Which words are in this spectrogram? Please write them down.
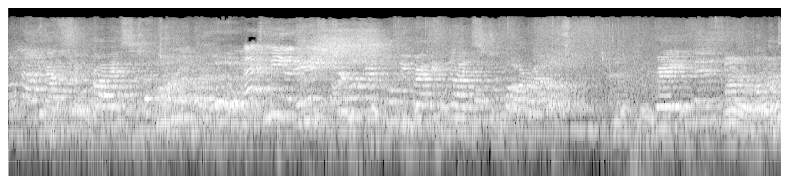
We have a surprise tomorrow. These children will be recognized tomorrow. Raven,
